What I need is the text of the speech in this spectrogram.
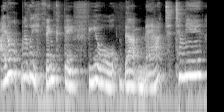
I don't really think they feel that matte to me.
